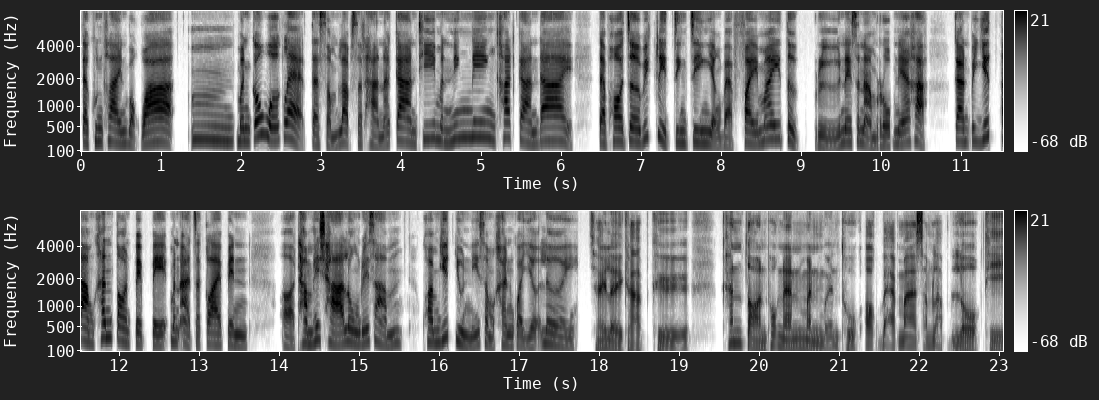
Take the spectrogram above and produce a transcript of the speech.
แต่คุณคลายนบอกว่า อืม มันก็เวิร์กแหละ แต่สำหรับสถานการณ์ที่มันนิ่ง ๆ คาดการได้ แต่พอเจอวิกฤตจริง ๆ อย่างแบบไฟไหม้ตึก หรือในสนามรบเนี้ยค่ะ การไปยึดตามขั้นตอนเป๊ะๆมันอาจจะกลายเป็นเอ่อทำให้ช้าลงด้วยซ้ำความยืดหยุ่นนี้สำคัญกว่าเยอะเลย ใช่เลยครับคือ ขั้นตอนพวกนั้นมันเหมือนถูกออกแบบมาสำหรับโลกที่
